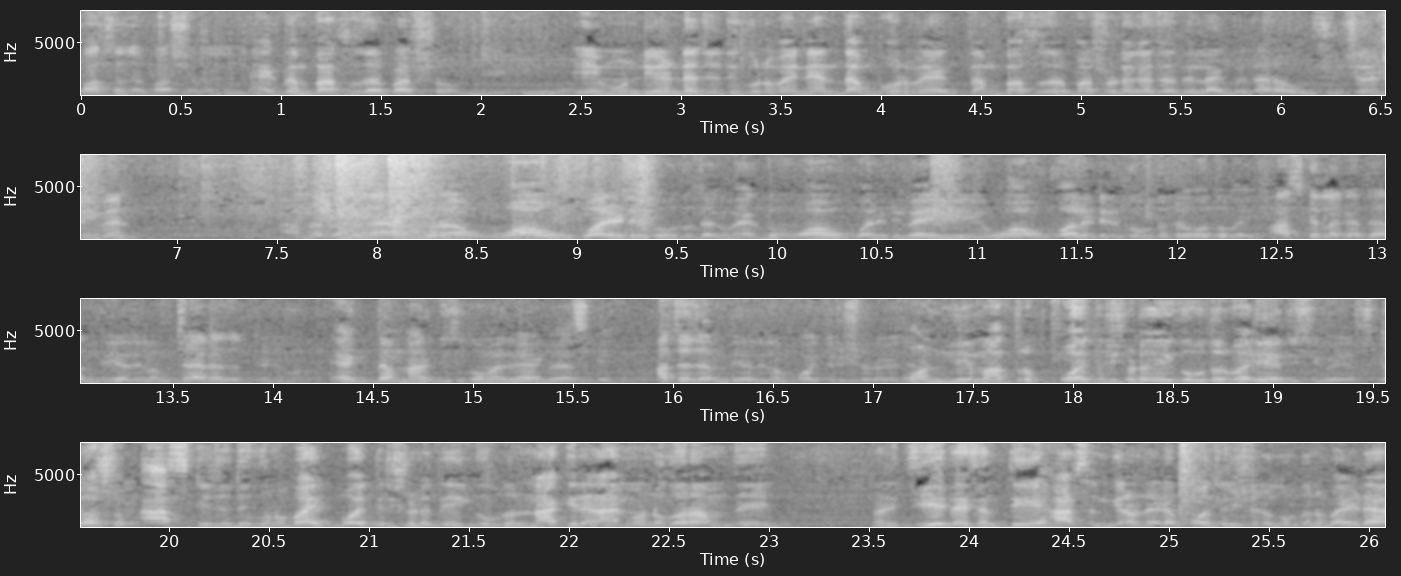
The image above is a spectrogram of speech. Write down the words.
পাঁচ হাজার পাঁচশো একদম পাঁচ হাজার পাঁচশো। এই মন্ডিয়ানটা যদি কোনো ভাই নেন দাম পড়বে একদম পাঁচ হাজার পাঁচশো টাকা যাদের লাগবে তারা অবশ্যই সেটা নেবেন। আমরা তাদের আরেক জোড়া ওয়াও কোয়ালিটির কবুতর দেখব একদম ওয়াও কোয়ালিটি। ভাই এই ওয়াও কোয়ালিটির কবুতরটা কত ভাই? আজকের লাগা যান দিয়ে দিলাম চার হাজার টাকা। একদম না আর কিছু কমাই দিবেন আজকে। আচ্ছা যান দিয়ে দিলাম পঁয়ত্রিশশো টাকা। অনলি মাত্র পঁয়ত্রিশশো টাকা এই কবুতর ভাই। দিয়ে দিছি ভাই আজকে। দর্শক আজকে যদি কোনো ভাই পঁয়ত্রিশশো টাকা এই কবুতর না কিনেন আমি মনে করাম যে মানে যে দেখছেন তে হারছেন কেন এটা পঁয়ত্রিশশো টাকা কবুতর না ভাই এটা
